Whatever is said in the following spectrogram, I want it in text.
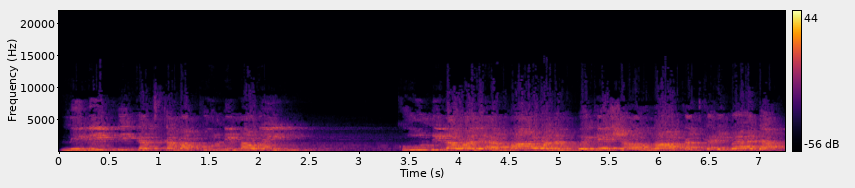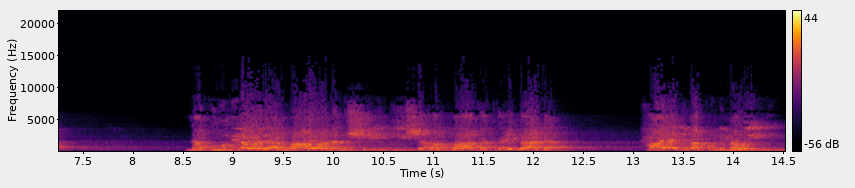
Ni lipi katika makundi mawili? Kundi la wale ambao wanampwekesha Allah katika ibada na kundi la wale ambao wanamshirikisha Allah katika ibada. Haya ni makundi mawili.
